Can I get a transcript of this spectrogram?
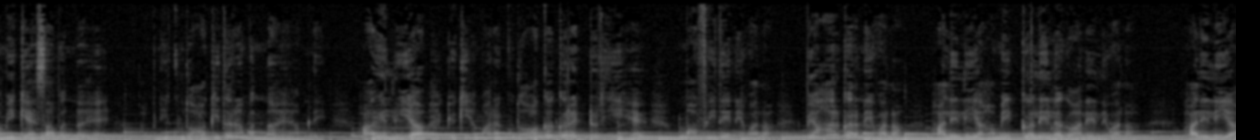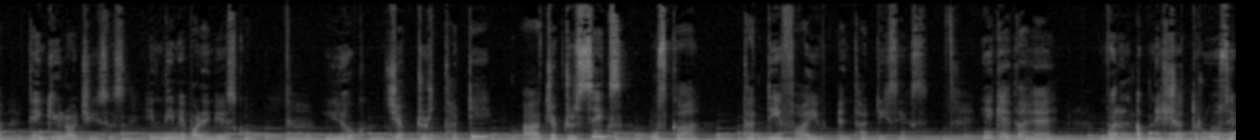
हमें कैसा बनना है? अपने खुदा की तरह बनना है हमें हमने हालेलुया क्योंकि हमारा खुदा का करेक्टर ये है, माफ़ी देने वाला, प्यार करने वाला। हालेलुया हमें गले लगा लेने वाला। Hallelujah thank you Lord Jesus Hindi में पढ़ेंगे इसको। Luke chapter thirty chapter six उसका thirty five and thirty six ये कहता है, वरन अपने शत्रुओं से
